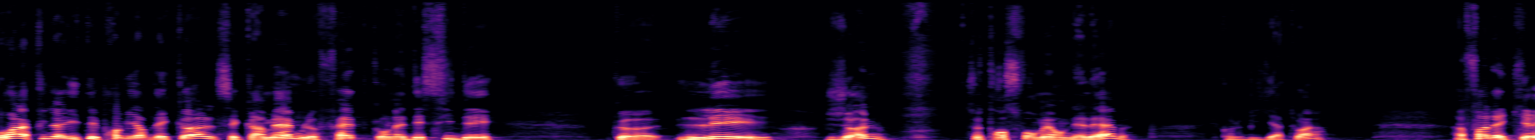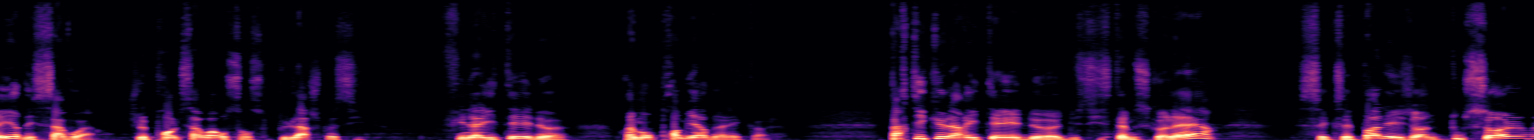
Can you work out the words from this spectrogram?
Pour moi, la finalité première de l'école, c'est quand même le fait qu'on a décidé que les jeunes se transformaient en élèves, école obligatoire, afin d'acquérir des savoirs. Je prends le savoir au sens le plus large possible. Finalité vraiment première de l'école. Particularité du système scolaire, c'est que ce n'est pas les jeunes tout seuls,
